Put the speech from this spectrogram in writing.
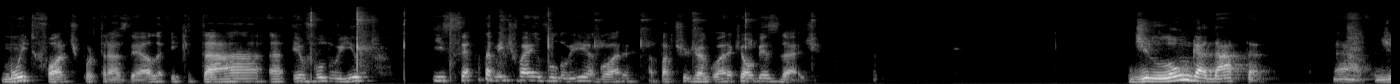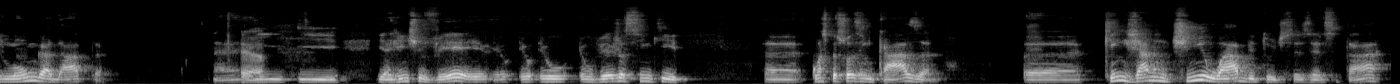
muito forte por trás dela e que está uh, evoluindo e certamente vai evoluir agora, a partir de agora, que é a obesidade. De longa data, né? de longa data. Né? É. E, e, e, a gente vê, eu, eu, eu, eu vejo assim que uh, com as pessoas em casa, uh, quem já não tinha o hábito de se exercitar,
